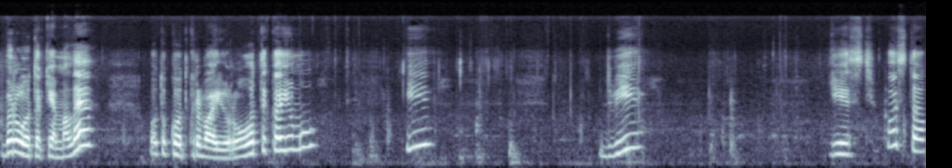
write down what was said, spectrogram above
Беру таке мале, отако відкриваю ротика йому і дві єсть. Ось так.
